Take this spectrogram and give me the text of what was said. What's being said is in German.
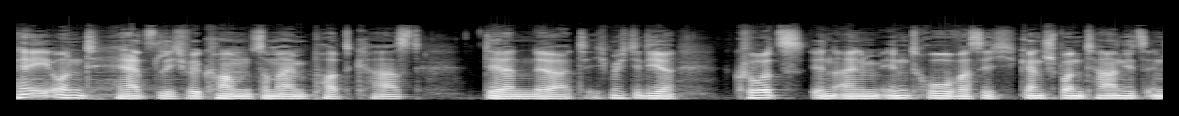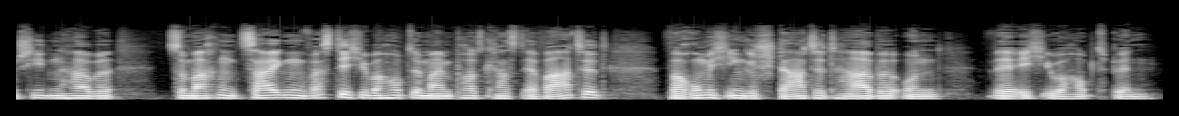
Hey und herzlich willkommen zu meinem Podcast Der Nerd. Ich möchte dir kurz in einem Intro, was ich ganz spontan jetzt entschieden habe zu machen, zeigen, was dich überhaupt in meinem Podcast erwartet, warum ich ihn gestartet habe und wer ich überhaupt bin.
